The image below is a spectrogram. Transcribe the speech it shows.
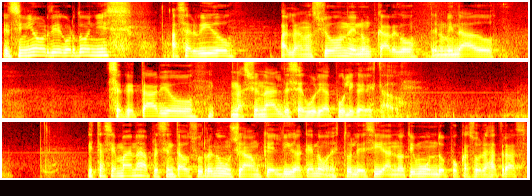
El señor Diego Ordóñez ha servido a la nación en un cargo denominado Secretario Nacional de Seguridad Pública del Estado. Esta semana ha presentado su renuncia, aunque él diga que no. Esto le decía Notimundo pocas horas atrás.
